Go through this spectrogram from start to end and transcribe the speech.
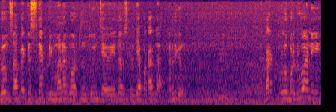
belum sampai ke step di mana gue harus tentuin cewek itu harus kerja apa kagak. Ngerti gak lu? Nah, kan lu berdua nih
